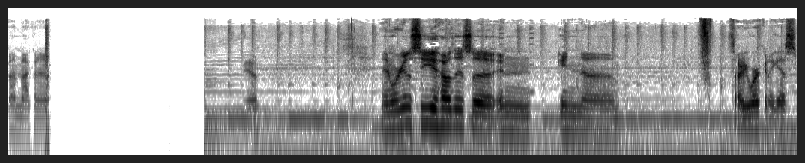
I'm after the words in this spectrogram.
I'm not gonna yeah. And we're gonna see how this uh in in uh sorry working I guess.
